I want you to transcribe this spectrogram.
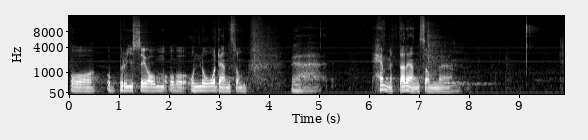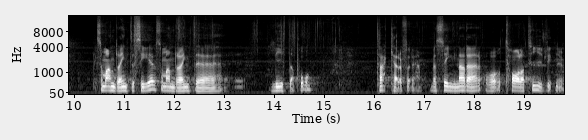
och, och bry sig om och, och nå den som eh, hämtar den som eh, som andra inte ser, som andra inte eh, litar på. Tack Herre för det. Välsigna där och tala tydligt nu.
